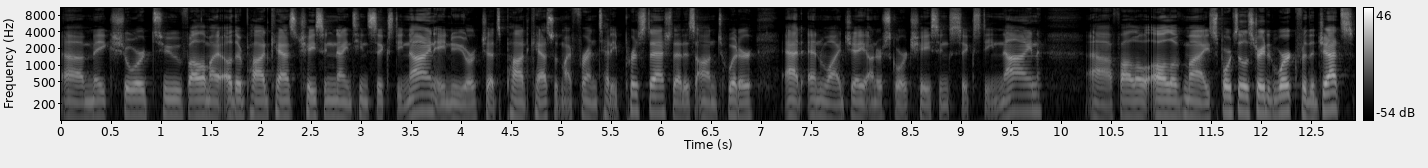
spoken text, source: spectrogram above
Uh, make sure to follow my other podcast, Chasing 1969, a New York Jets podcast with my friend Teddy Pristash. That is on Twitter at NYJ underscore chasing 69. Uh, follow all of my Sports Illustrated work for the Jets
